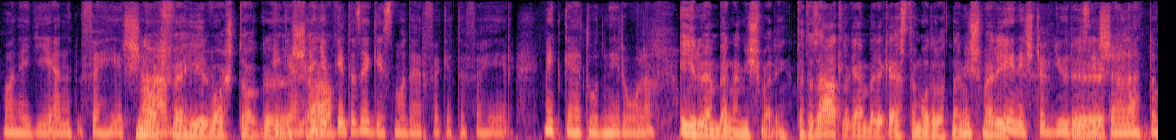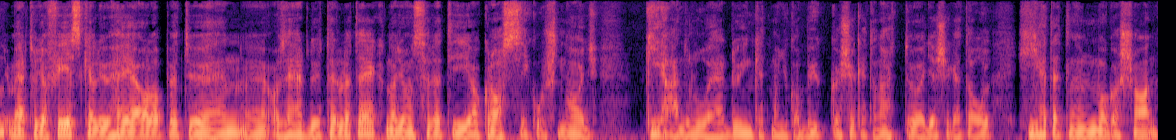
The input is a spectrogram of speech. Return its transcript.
van egy ilyen fehér sáv. Nagy fehér vastag Igen, sáv. egyébként az egész madár fekete-fehér. Mit kell tudni róla? Élő ember nem ismeri. Tehát az átlag emberek ezt a madarat nem ismerik. Én is csak gyűrűzésen láttam. Mert hogy a fészkelő helye alapvetően az erdőterületek, nagyon szereti a klasszikus nagy kiánduló erdőinket, mondjuk a bükkösöket, a nagy tölgyeseket, ahol hihetetlenül magasan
